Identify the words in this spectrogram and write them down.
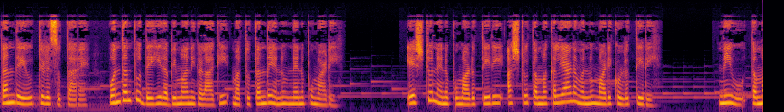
ತಂದೆಯು ತಿಳಿಸುತ್ತಾರೆ, ಒಂದಂತೂ ದೇಹಿರ ಅಭಿಮಾನಿಗಳಾಗಿ ಮತ್ತು ತಂದೆಯನ್ನು ನೆನಪು ಮಾಡಿ. ಎಷ್ಟು ನೆನಪು ಮಾಡುತ್ತೀರಿ, ಅಷ್ಟು ತಮ್ಮ ಕಲ್ಯಾಣವನ್ನು ಮಾಡಿಕೊಳ್ಳುತ್ತೀರಿ. ನೀವು ತಮ್ಮ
